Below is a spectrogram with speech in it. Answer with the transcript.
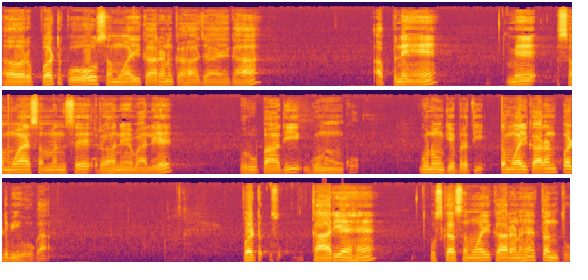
और पट को समवायी कारण कहा जाएगा। अपने में समवाय संबंध से रहने वाले रूपादि गुणों को, गुणों के प्रति समवाय कारण पट भी होगा। पट कार्य है, उसका समवाय कारण है तंतु।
